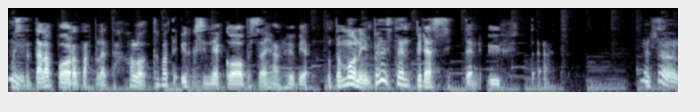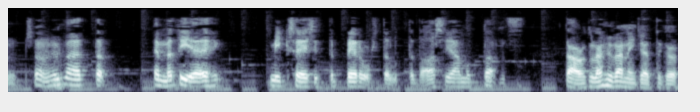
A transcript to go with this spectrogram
Ja sitten täällä portableta. Haluattavat yksin ja koopissa ihan hyviä, mutta monin pelistä en pidä sitten yhtään. No se on, se on hyvä, että en mä tiedä, miksei sitten perustellut tätä asiaa, mutta... Tää on kyllä hyvä, niin, että kun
